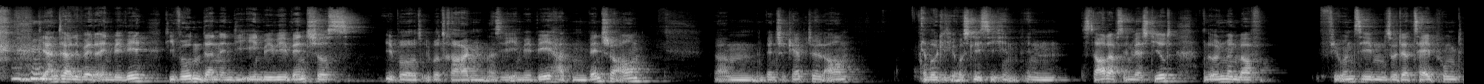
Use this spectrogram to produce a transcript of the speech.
die Anteile bei der ENBW, die wurden dann in die ENBW Ventures über, übertragen. Also die ENBW hat einen Venture-Arm, ähm, einen Venture Capital-Arm, der wirklich ausschließlich in, in Startups investiert und irgendwann war für uns eben so der Zeitpunkt,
